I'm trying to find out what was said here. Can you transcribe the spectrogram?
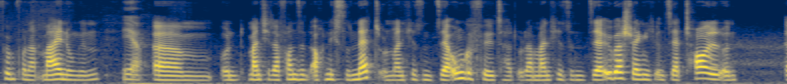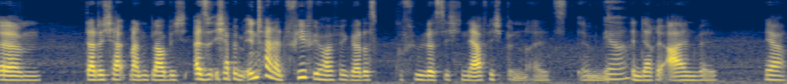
500 Meinungen. Ja. Ähm, und manche davon sind auch nicht so nett und manche sind sehr ungefiltert oder manche sind sehr überschwänglich und sehr toll. Und ähm, dadurch hat man, glaube ich, also ich habe im Internet viel, viel häufiger das Gefühl, dass ich nervig bin als im, ja. in der realen Welt. Ja.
